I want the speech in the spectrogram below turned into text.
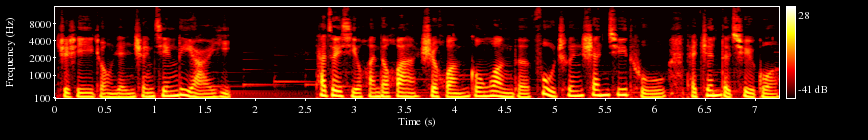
只是一种人生经历而已。他最喜欢的画是黄公望的《富春山居图》，他真的去过。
